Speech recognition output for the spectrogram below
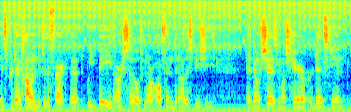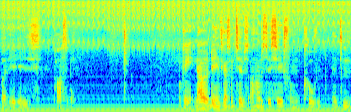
It's pretty uncommon due to the fact that we bathe ourselves more often than other species and don't shed as much hair or dead skin, but it is possible. Okay, now Dayton's got some tips on how to stay safe from COVID 19.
